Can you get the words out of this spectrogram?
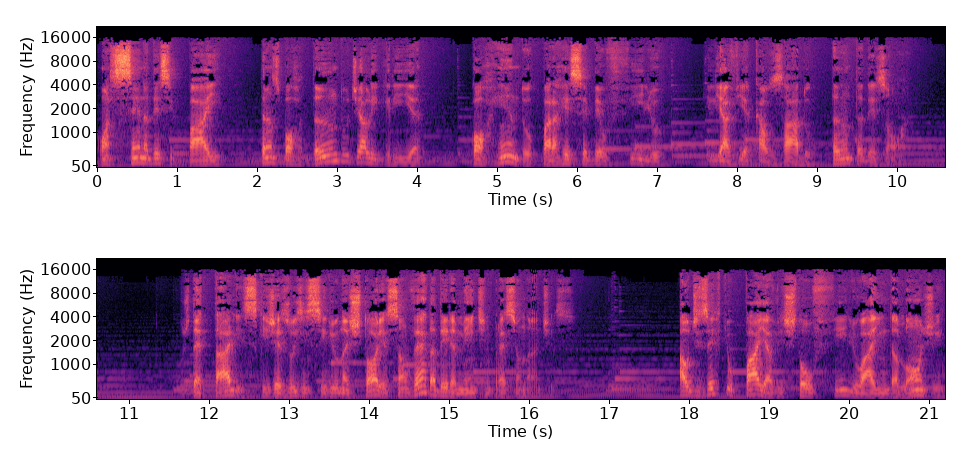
com a cena desse pai transbordando de alegria, correndo para receber o filho que lhe havia causado tanta desonra. Os detalhes que Jesus inseriu na história são verdadeiramente impressionantes. Ao dizer que o pai avistou o filho ainda longe,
